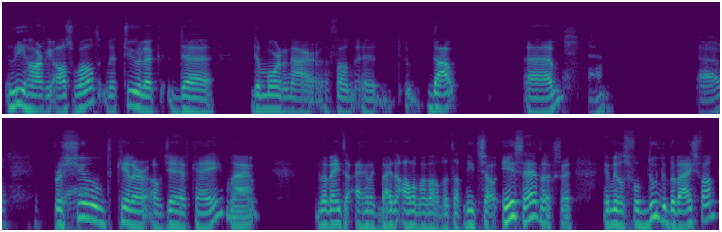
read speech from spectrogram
Lee Harvey Oswald, natuurlijk de, de moordenaar van eh Dow, ehm, Oh, presumed killer of JFK. Maar we weten eigenlijk bijna allemaal wel dat dat niet zo is. Hè? Daar is inmiddels voldoende bewijs van.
